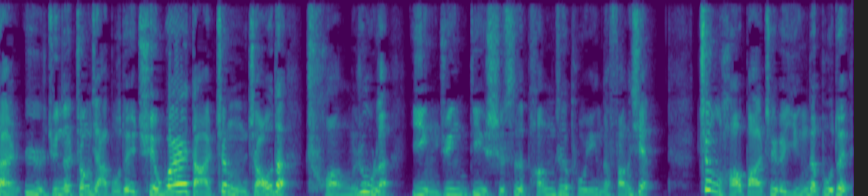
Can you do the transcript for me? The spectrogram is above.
但日军的装甲部队却歪打正着地闯入了印军第十四旁支普营的防线，正好把这个营的部队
